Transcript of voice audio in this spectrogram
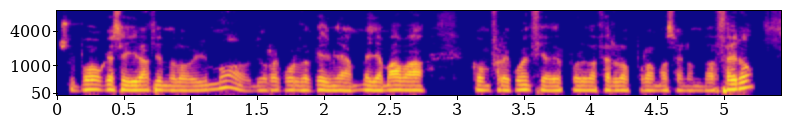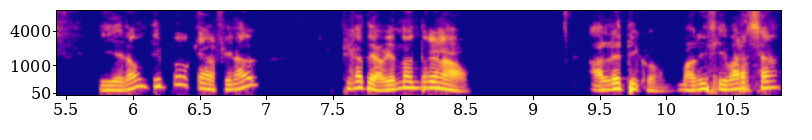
Supongo que seguirá haciendo lo mismo. Yo recuerdo que me, llamaba con frecuencia después de hacer los programas en Onda Cero y era un tipo que al final, fíjate, habiendo entrenado Atlético, Madrid y Barça,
